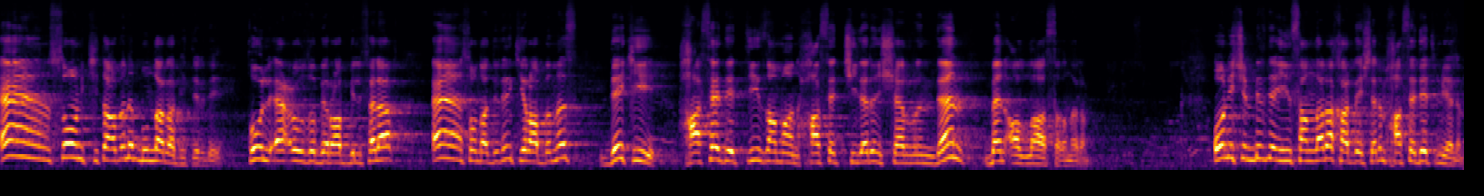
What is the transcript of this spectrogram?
En son kitabını bunlarla bitirdi. Kul e'uzu bi rabbil felak. En sonunda dedi ki Rabbimiz de ki haset ettiği zaman hasetçilerin şerrinden ben Allah'a sığınırım. Onun için biz de insanlara kardeşlerim haset etmeyelim.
